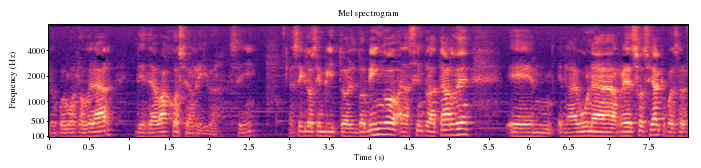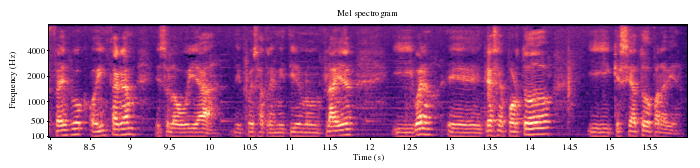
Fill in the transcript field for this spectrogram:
lo podemos lograr desde abajo hacia arriba. ¿sí? Así que los invito el domingo a las 5 de la tarde en alguna red social que puede ser Facebook o Instagram. Eso lo voy a después a transmitir en un flyer. Y bueno, eh, gracias por todo y que sea todo para bien.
